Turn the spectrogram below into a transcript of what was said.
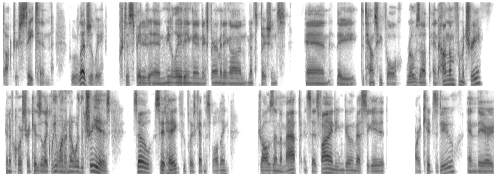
Dr. Satan, who allegedly participated in mutilating and experimenting on mental patients. And they, the townspeople rose up and hung him from a tree. And of course, our kids are like, we want to know where the tree is. So Sid Haig, who plays Captain Spaulding, draws them a map and says, fine, you can go investigate it. Our kids do. And they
